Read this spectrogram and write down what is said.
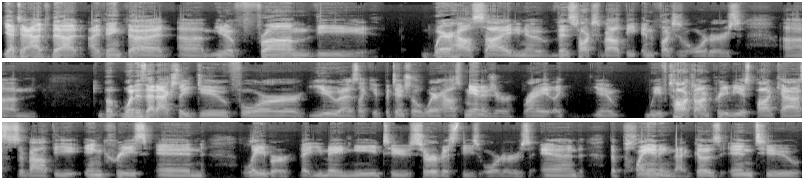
Yeah, to add to that, I think that um, you know from the warehouse side, you know, Vince talks about the influx of orders. Um, but what does that actually do for you as like a potential warehouse manager, right? Like, you know, we've talked on previous podcasts about the increase in labor that you may need to service these orders and the planning that goes into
